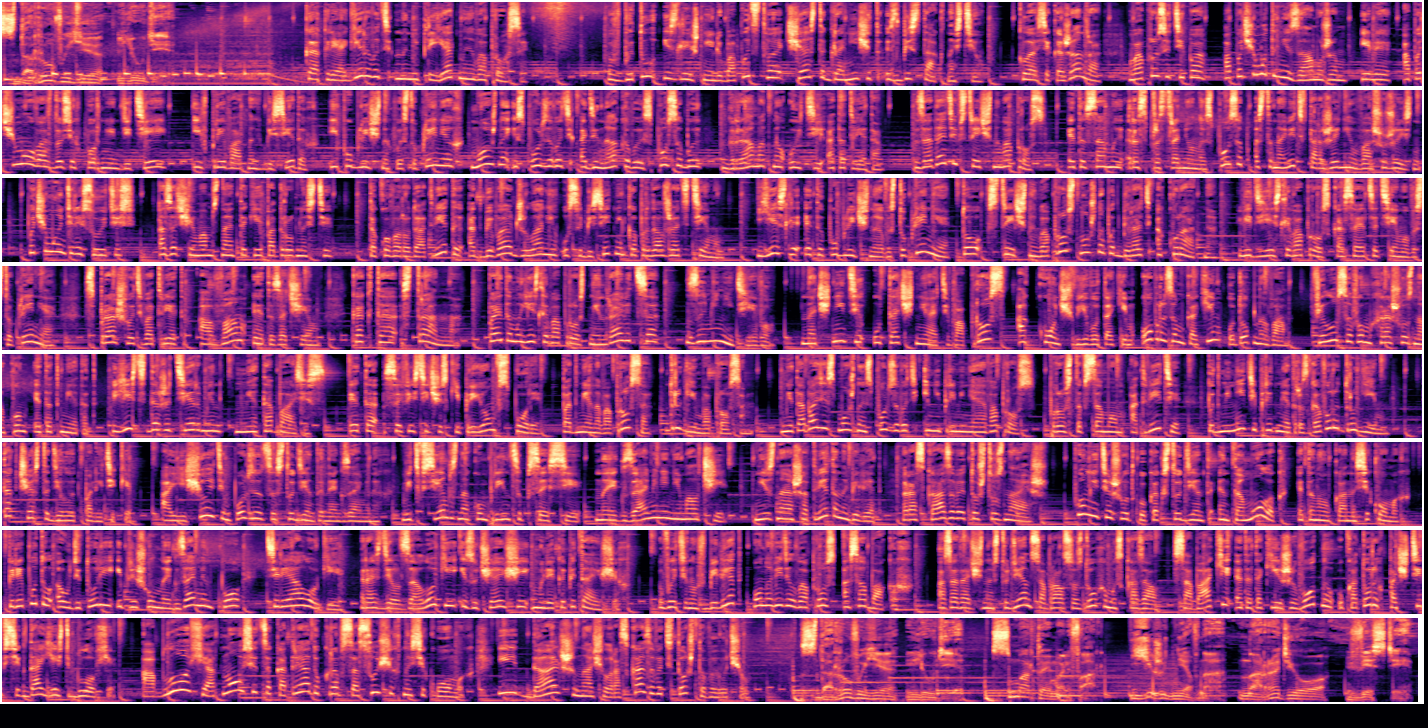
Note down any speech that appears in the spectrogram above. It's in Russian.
Здоровые люди. Как реагировать на неприятные вопросы? В быту излишнее любопытство часто граничит с бестактностью. Классика жанра – вопросы типа «А почему ты не замужем?» или «А почему у вас до сих пор нет детей?» И в приватных беседах и публичных выступлениях можно использовать одинаковые способы грамотно уйти от ответа. Задайте встречный вопрос. Это самый распространенный способ остановить вторжение в вашу жизнь. Почему интересуетесь? А зачем вам знать такие подробности? Такого рода ответы отбивают желание у собеседника продолжать тему. Если это публичное выступление, то встречный вопрос нужно подбирать аккуратно. Ведь если вопрос касается темы выступления, спрашивать в ответ «А вам это зачем?» как-то странно. Поэтому, если вопрос не нравится, замените его. Начните уточнять вопрос, окончив его таким образом, каким удобно вам. Философам хорошо знаком этот метод. Есть даже термин «метабазис». Это софистический прием в споре – подмена вопроса другим вопросом. Метабазис можно использовать и не применяя вопрос. Просто в самом ответе подмените предмет разговора другим. Так часто делают политики. А еще этим пользуются студенты на экзаменах. Ведь всем знаком принцип сессии «на экзамене не молчи». Не знаешь ответа на билет – рассказывай то, что знаешь. Помните шутку, как студент-энтомолог, это наука о насекомых, перепутал аудитории и пришел на экзамен по териологии, раздел зоологии, изучающий млекопитающих. Вытянув билет, он увидел вопрос о собаках. Озадаченный студент собрался с духом и сказал, «Собаки – это такие животные, у которых почти всегда есть блохи. А блохи относятся к отряду кровососущих насекомых». И дальше начал рассказывать то, что выучил. Здоровые люди. С Мартой Мальфар. Ежедневно на радио «Вести».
